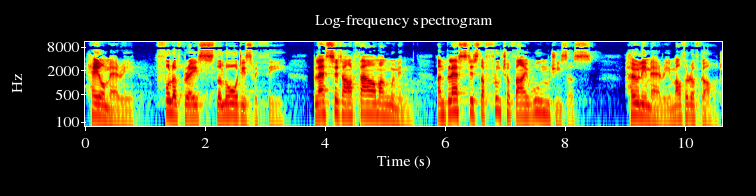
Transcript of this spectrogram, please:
Hail Mary, full of grace, the Lord is with thee. Blessed art thou among women, and blessed is the fruit of thy womb, Jesus. Holy Mary, Mother of God,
